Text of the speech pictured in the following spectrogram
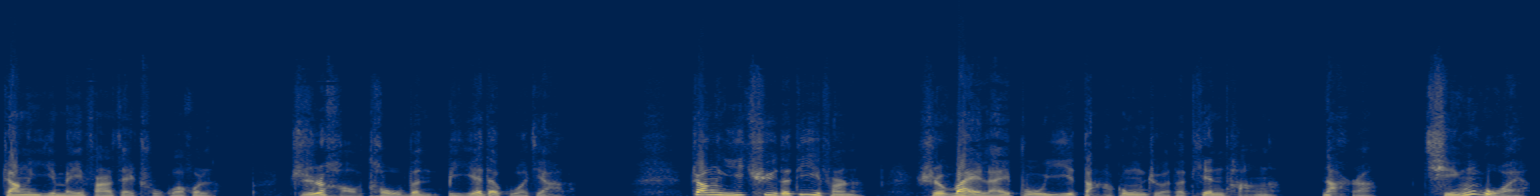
张仪没法在楚国混了，只好投奔别的国家了。张仪去的地方呢，是外来布衣打工者的天堂啊！哪儿啊？秦国呀！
